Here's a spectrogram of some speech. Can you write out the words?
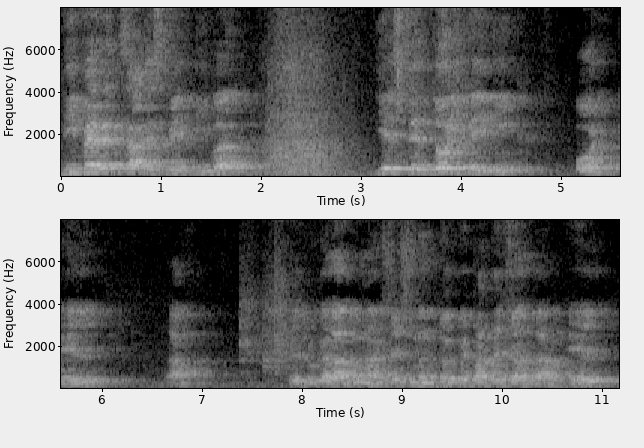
Diferența respectivă este 2V mic ori L, da? Pentru că la adun așa și mă întorc pe partea cealaltă. Am L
